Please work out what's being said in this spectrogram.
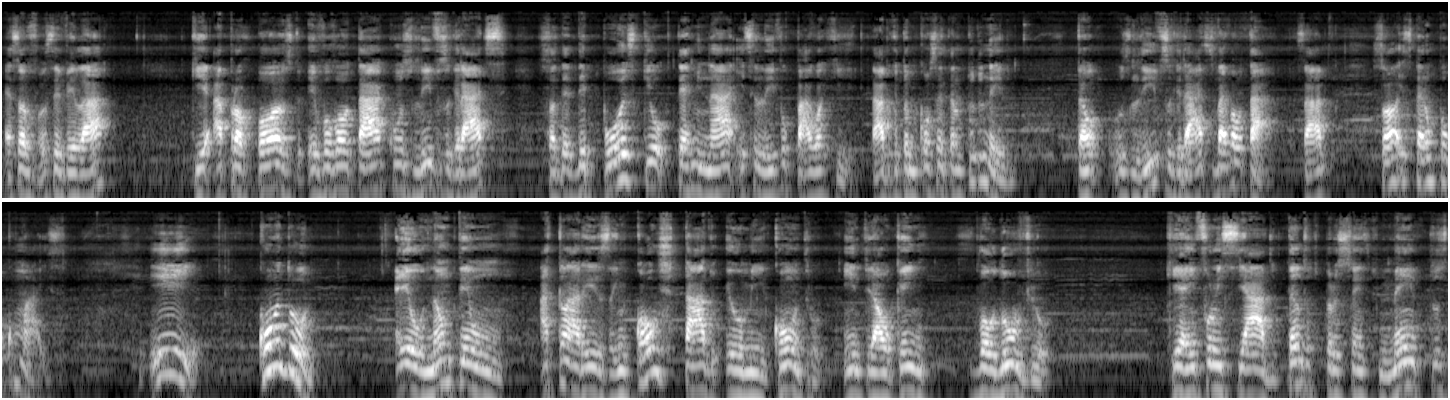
É só você ver lá que a propósito eu vou voltar com os livros grátis só de, depois que eu terminar esse livro pago aqui, tá? Porque eu estou me concentrando tudo nele. Então, os livros grátis vai voltar, sabe? Só espera um pouco mais. E quando eu não tenho a clareza em qual estado eu me encontro entre alguém volúvel, que é influenciado tanto pelos sentimentos,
